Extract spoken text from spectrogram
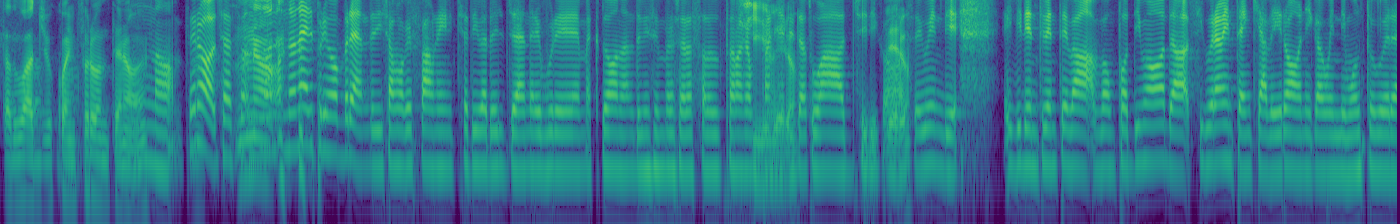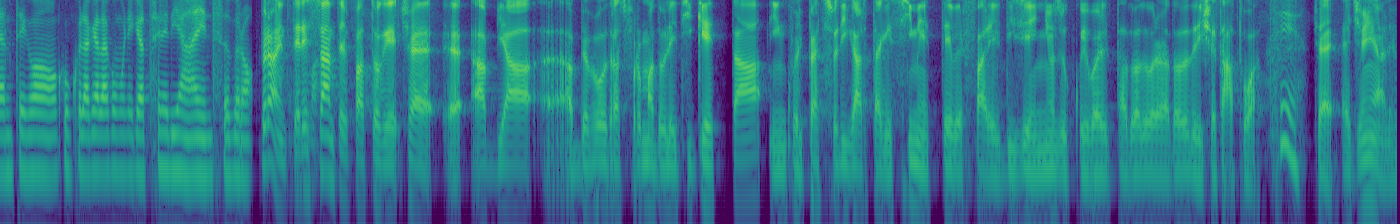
tatuaggio qua in fronte, no? No, però cioè, so- No. non, non è il primo brand diciamo, che fa un'iniziativa del genere, pure McDonald's mi sembra c'era stata tutta una Sì, campagna di tatuaggi, di cose, Vero. quindi evidentemente va, va un po' di moda, sicuramente è in chiave ironica, quindi molto coerente con, con quella che è la comunicazione di Heinz, però. Però è interessante il fatto che cioè, eh, abbia, abbia proprio trasformato l'etichetta in quel pezzo di carta che si mette per fare il disegno su cui poi il tatuatore o la tatuatrice tatua. Sì. Cioè, è geniale.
